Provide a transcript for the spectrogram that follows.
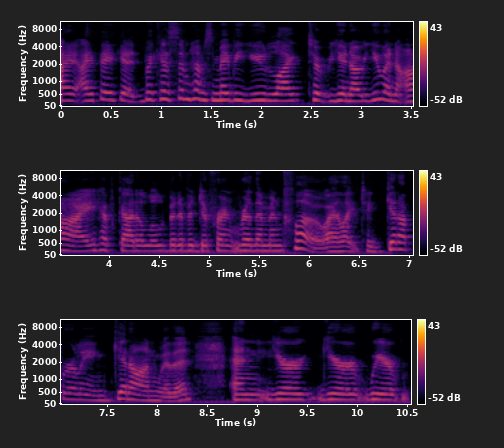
I, I think it because sometimes maybe you like to you know you and I have got a little bit of a different rhythm and flow. I like to get up early and get on with it, and you're you're we're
